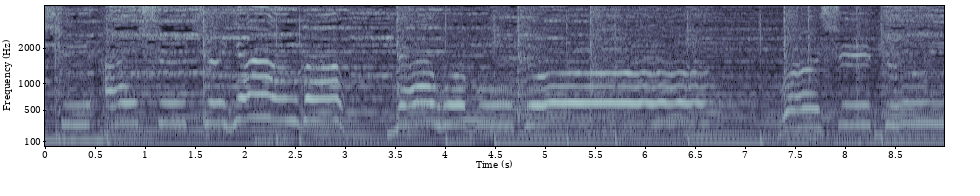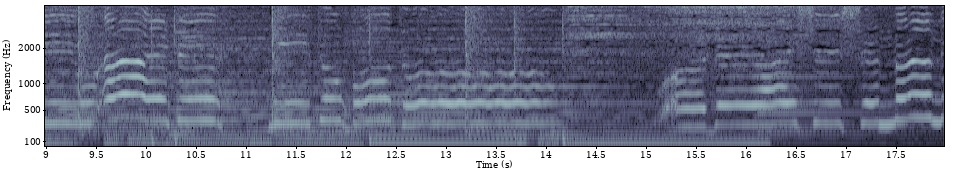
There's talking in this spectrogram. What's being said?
也许爱是这样吧，那我不懂，我是独一无二的，你懂不懂？我的爱是什么？你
